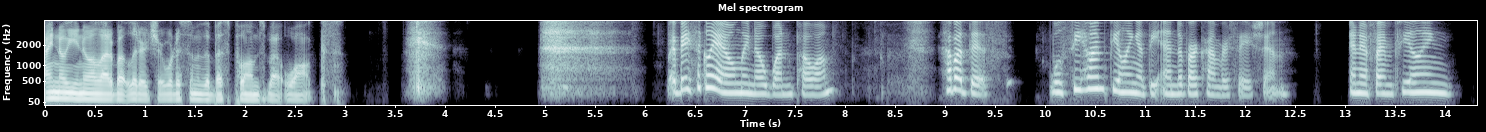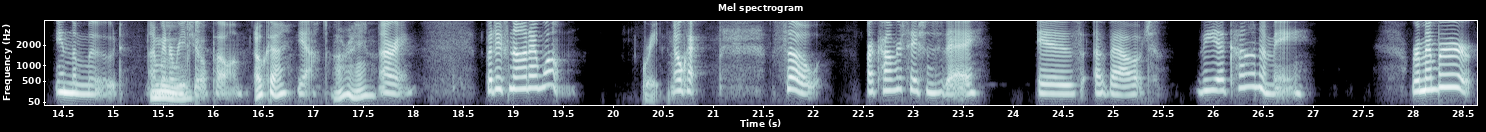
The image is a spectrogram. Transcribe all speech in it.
I know you know a lot about literature. What are some of the best poems about walks? Basically, I only know one poem. How about this? We'll see how I'm feeling at the end of our conversation. And if I'm feeling in the mood, I'm going to read you a poem. Okay. Yeah. All right. All right. But if not, I won't. Great. Okay. So, our conversation today is about the economy. Remember,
